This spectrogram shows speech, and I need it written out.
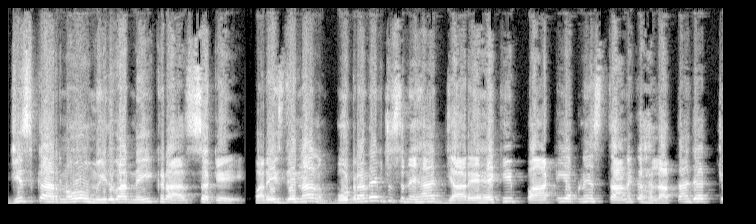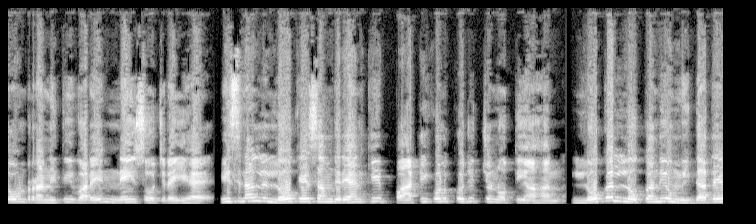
ਜਿਸ ਕਾਰਨ ਉਹ ਉਮੀਦਵਾਰ ਨਹੀਂ ਖੜਾ ਸਕੇ। ਪਰ ਇਸ ਦੇ ਨਾਲ ਵੋਟਰਾਂ ਦੇ ਵਿੱਚ ਸੁਨੇਹਾ ਜਾ ਰਿਹਾ ਹੈ ਕਿ ਪਾਰਟੀ ਆਪਣੇ ਸਥਾਨਕ ਹਾਲਾਤਾਂ ਜਾਂ ਚੋਣ ਰਣਨੀਤੀ ਬਾਰੇ ਨਹੀਂ ਸੋਚ ਰਹੀ ਹੈ। ਇਸ ਨਾਲ ਲੋਕ ਇਹ ਸਮਝ ਰਹੇ ਹਨ ਕਿ ਪਾਰਟੀ ਕੋਲ ਕੁਝ ਚੁਣੌਤੀਆਂ ਹਨ। ਲੋਕਲ ਲੋਕਾਂ ਦੀ ਉਮੀਦਾਂ ਤੇ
